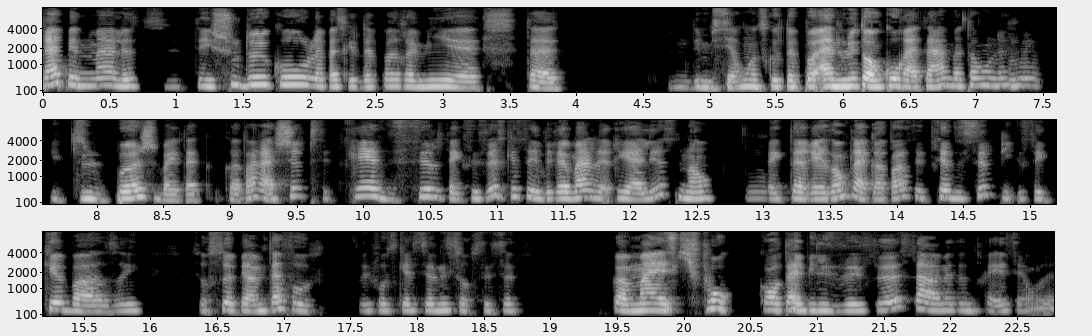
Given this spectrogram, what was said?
rapidement, là, tu t'échoues deux cours là, parce que t'as pas remis euh, ta une démission, en tout cas, t'as pas annulé ton cours à temps, mettons, là, Mhm. puis que tu le poches, ben ta cotère elle chute, puis c'est très difficile. Fait que c'est ça, est-ce que c'est vraiment réaliste? Non. Non. Fait que t'as raison que la cotère, c'est très difficile, puis c'est que basé sur ça. Puis en même temps, faut, il faut se questionner sur c'est ça. Comment est-ce qu'il faut comptabiliser ça sans mettre une pression, là?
